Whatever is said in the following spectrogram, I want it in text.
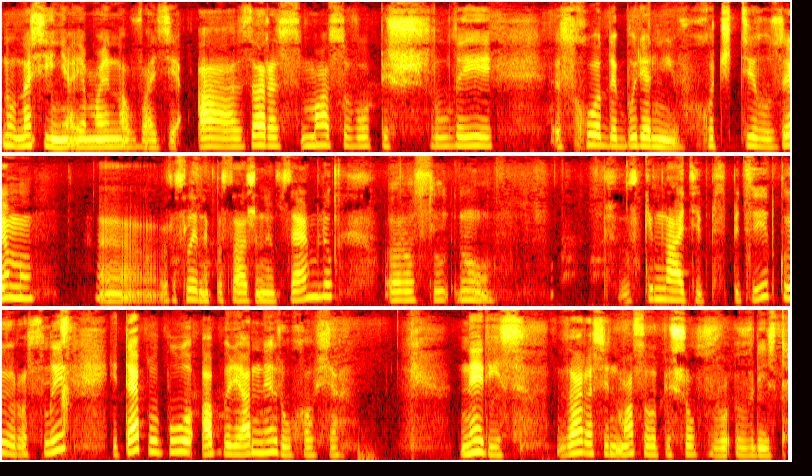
Ну, насіння я маю на увазі. А зараз масово пішли сходи бурянів, хоч цілу зиму. е, Рослини посаджені в землю, росли, ну, в кімнаті з підсвіткою росли, і тепло було, а бурян не рухався, не ріс. Зараз він масово пішов в, в ріст.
